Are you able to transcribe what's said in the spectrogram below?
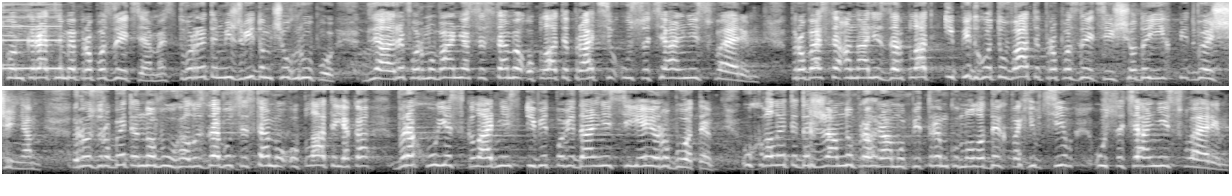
з конкретними пропозиціями: створити міжвідомчу групу для реформування системи оплати праці у соціальній сфері, провести аналіз зарплат і підготувати пропозиції щодо їх підвищення, розробити нову галузеву систему оплати, яка врахує складність і відповідальність цієї роботи, ухвалити державну програму підтримку молодих фахівців у соціальній сфері.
